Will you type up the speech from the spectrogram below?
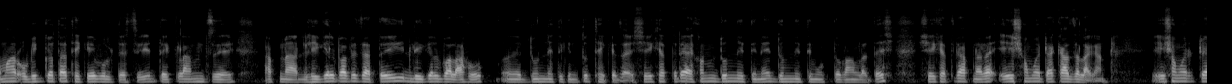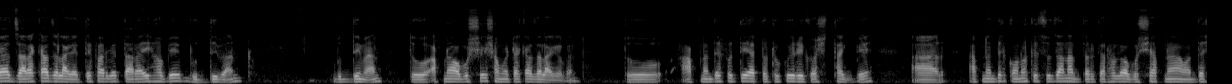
আমার অভিজ্ঞতা থেকে বলতেছি, দেখলাম যে আপনার লিগেলভাবে যতই লিগেল বলা হোক দুর্নীতি কিন্তু থেকে যায়। সেই ক্ষেত্রে এখন দুর্নীতি নেই, দুর্নীতিমুক্ত বাংলাদেশ। সেই ক্ষেত্রে আপনারা এই সময়টা কাজে লাগান। এই সময়টা যারা কাজে লাগাতে পারবে, তারাই হবে বুদ্ধিমান। বুদ্ধিমান, তো আপনারা অবশ্যই সময়টা কাজে লাগাবেন। তো আপনাদের প্রতি এতটুকুই রিকোয়েস্ট থাকবে। আর আপনাদের কোনো কিছু জানার দরকার হলে অবশ্যই আপনারা আমাদের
